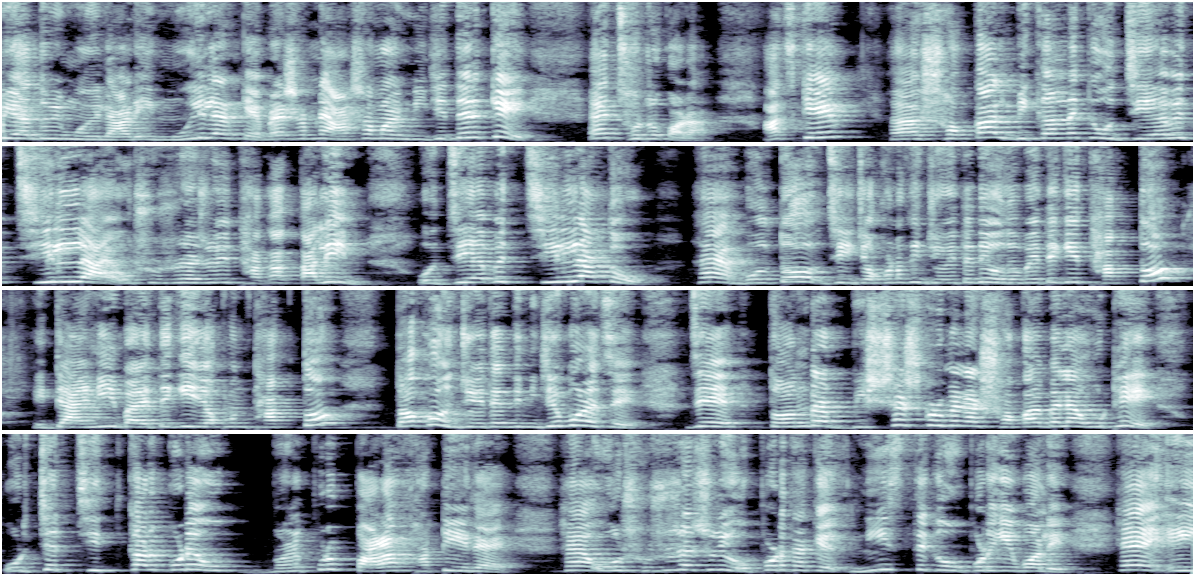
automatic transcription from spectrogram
বেয়াদবি মহিলা। আর এই মহিলার ক্যামেরার সামনে আসা মানে নিজেদেরকে ছোট করা। আজকে সকাল বিকাল নাকি ও যেভাবে চিল্লায়, ও শ্বশুর শাশুড়ি থাকাকালীন, ও যেভাবে চিল্লাতো হ্যাঁ বলতো যে যখন নাকি জয়িতাদি ওদের বাড়িতে গিয়ে থাকতো, এই ডাইনির বাড়িতে গিয়ে যখন থাকতো, তখন জয়িতাদি নিজে বলেছে যে তন্দ্রা বিশ্বাস করবে না, সকালবেলা উঠে ওর যে চিৎকার করে ও মানে পুরো পাড়া ফাটিয়ে দেয়। হ্যাঁ ও শ্বশুর শাশুড়ি ওপরে থাকে, নিচ থেকে ওপরে গিয়ে বলে হ্যাঁ এই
